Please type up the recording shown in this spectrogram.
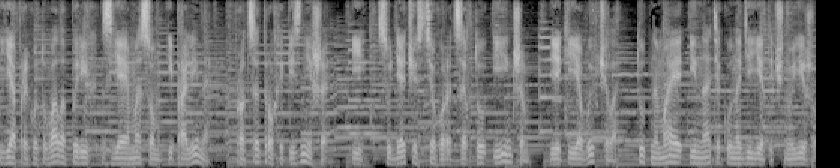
Я приготувала пиріг з яємесом і праліне, про це трохи пізніше, і, судячи з цього рецепту і іншим, які я вивчила, тут немає і натяку на дієтичну їжу.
